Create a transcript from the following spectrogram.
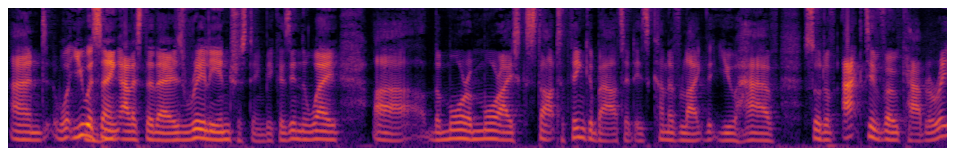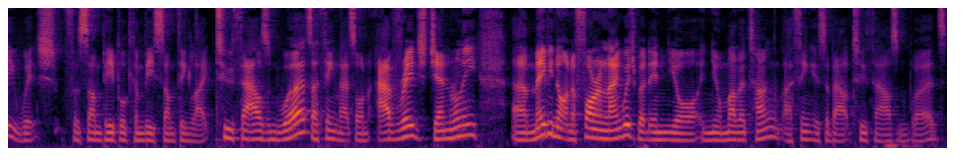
And what you were saying, Alastair, there is really interesting because in the way, uh, the more and more I start to think about it, it's kind of like that you have sort of active vocabulary, which for some people can be something like two thousand words. I think that's on average generally. Um, maybe not in a foreign language, but in your in your mother tongue, I think it's about two thousand words.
